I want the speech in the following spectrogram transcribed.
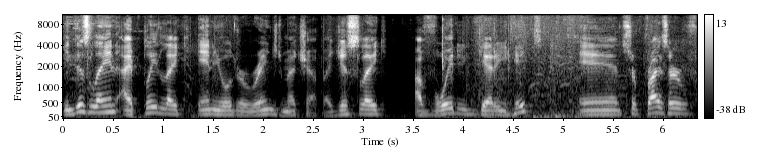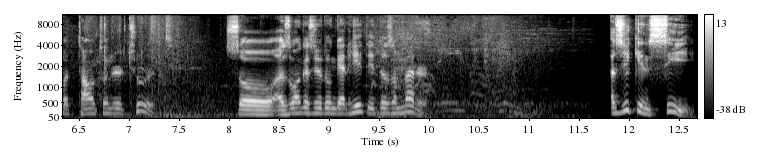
In this lane I played like any other ranged matchup. I just like avoided getting hit and surprise her with a taunt under turret. So as long as you don't get hit it doesn't matter. As you can see,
